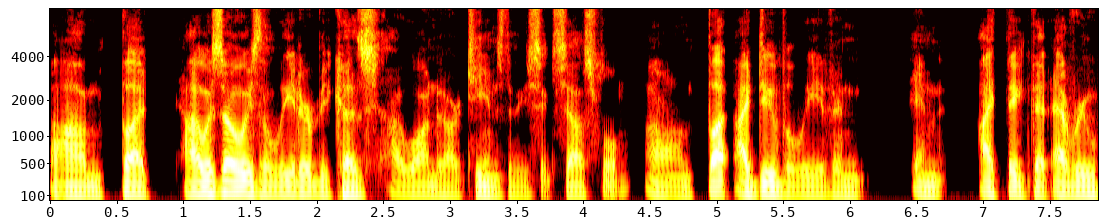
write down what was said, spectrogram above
Um, but I was always the leader because I wanted our teams to be successful. Um, but I do believe in in I think that every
